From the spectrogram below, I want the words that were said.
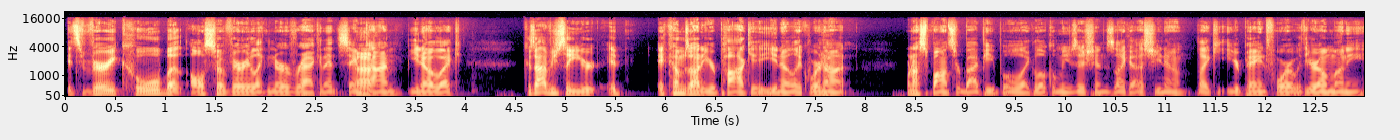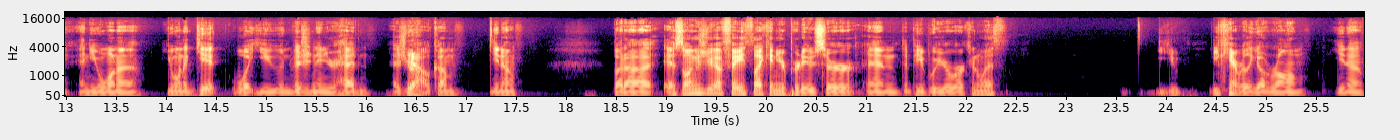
it's very cool, but also very like nerve wracking at the same Ah. time. You know, like because obviously you're it it comes out of your pocket. You know, like we're not we're not sponsored by people like local musicians like us. You know, like you're paying for it with your own money, and you wanna you wanna get what you envision in your head as your Yeah. outcome. You know. But uh, as long as you have faith, like in your producer and the people you're working with, you you can't really go wrong. You know.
